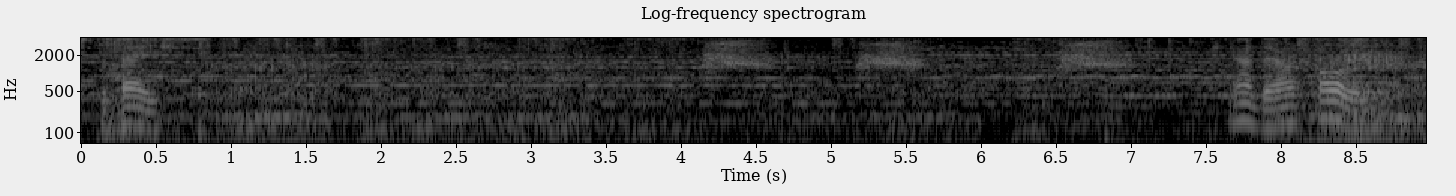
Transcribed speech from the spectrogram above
to the base. Yeah, they are following.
